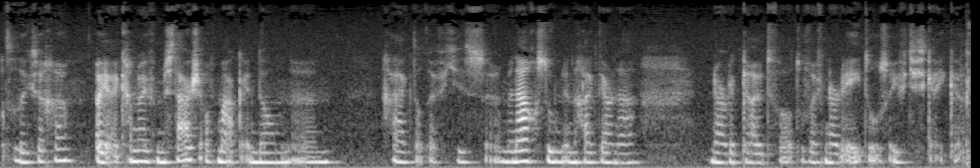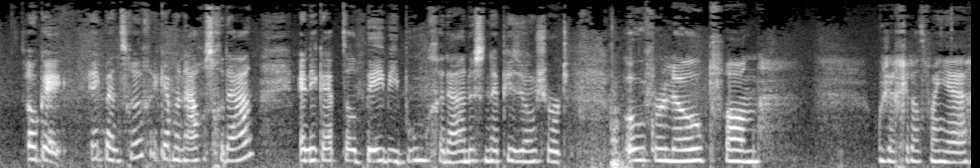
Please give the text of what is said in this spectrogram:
wat wil ik zeggen? Oh ja, ik ga nu even mijn stage afmaken. En dan um, ga ik dat eventjes uh, mijn nagels doen. En dan ga ik daarna naar de kruidvat of even naar de etels eventjes kijken. Oké, ik ben terug. Ik heb mijn nagels gedaan. En ik heb dat baby boom gedaan. Dus dan heb je zo'n soort overloop van... Hoe zeg je dat? Van je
